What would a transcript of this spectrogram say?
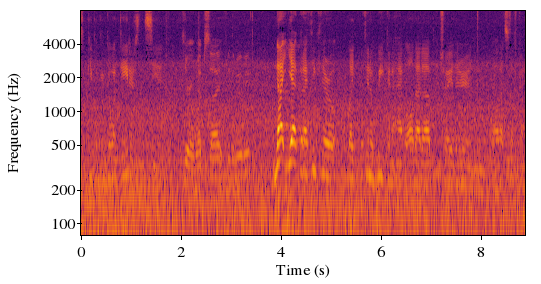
so people can go in theaters and see it. Is there a website for the movie? Not yet, but I think they're like within a week gonna have all that up, the trailer and all that stuff going.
